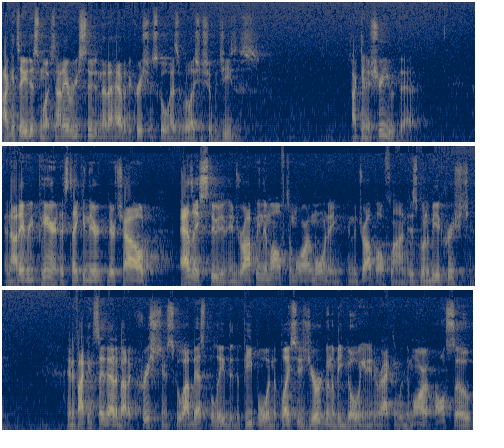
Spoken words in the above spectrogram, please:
I can tell you this much: not every student that I have at the Christian school has a relationship with Jesus. I can assure you of that. And not every parent that's taking their, their child as a student and dropping them off tomorrow morning in the drop off line is going to be a Christian. And if I can say that about a Christian school, I best believe that the people and the places you're going to be going and interacting with tomorrow, also,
